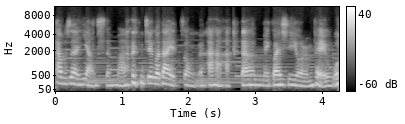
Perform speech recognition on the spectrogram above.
他不是很养生吗？结果他也中了，哈哈哈。但没关系，有人陪我。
